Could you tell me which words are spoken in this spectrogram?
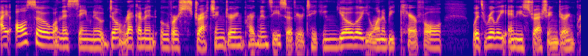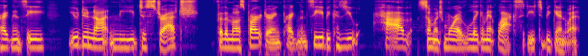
I also, on this same note, don't recommend overstretching during pregnancy. So if you're taking yoga, you want to be careful with really any stretching during pregnancy. You do not need to stretch for the most part during pregnancy because you have so much more ligament laxity to begin with.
